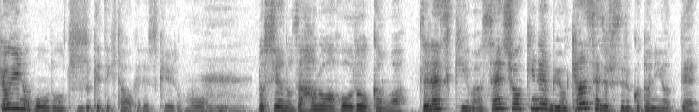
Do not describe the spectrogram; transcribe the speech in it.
虚偽の報道を続けてきたわけですけれどうもん。ロシアのザハロワ報道官はゼレンスキーは戦勝記念日をキャンセルすることによって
